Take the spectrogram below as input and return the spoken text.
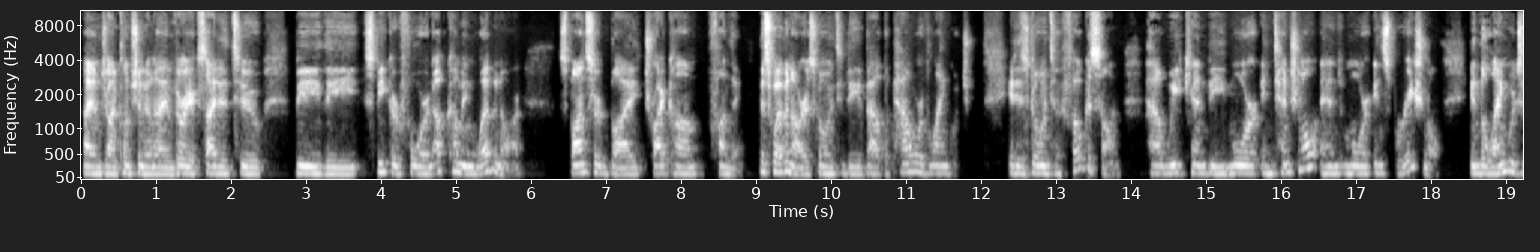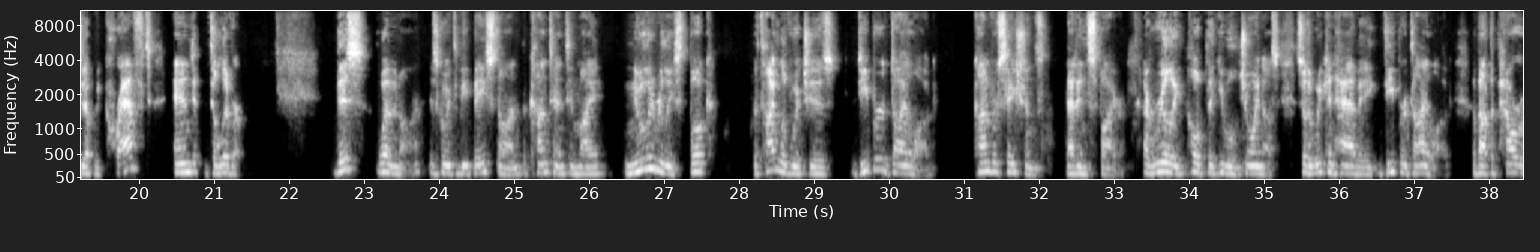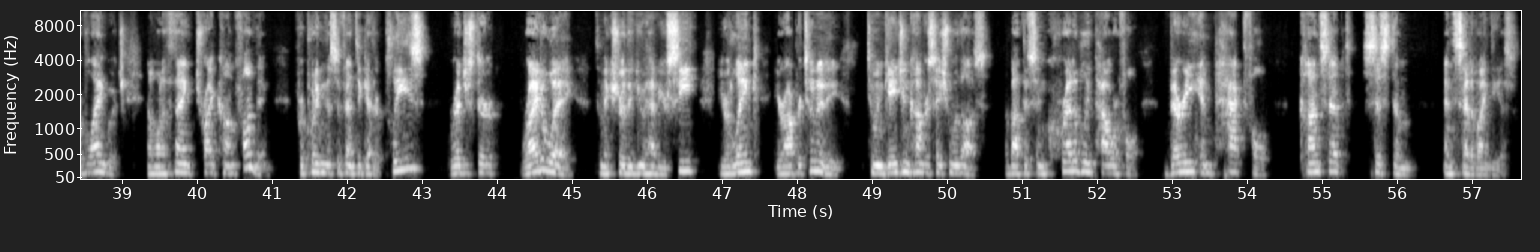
I am John Klymshyn, and I am very excited to be the speaker for an upcoming webinar sponsored by TRICOM Funding. This webinar is going to be about the power of language. It is going to focus on how we can be more intentional and more inspirational in the language that we craft and deliver. This webinar is going to be based on the content in my newly released book, the title of which is deeper dialogue, conversations that inspire. I really hope that you will join us so that we can have a deeper dialogue about the power of language. And I want to thank TRICOM Funding for putting this event together. Please register right away to make sure that you have your seat, your link, your opportunity to engage in conversation with us about this incredibly powerful, very impactful concept, system, and set of ideas.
